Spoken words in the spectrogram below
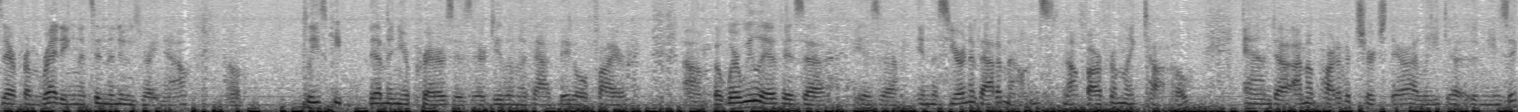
There from Redding. That's in the news right now. Um, please keep them in your prayers as they're dealing with that big old fire. Um, but where we live is uh, is uh, in the Sierra Nevada mountains, not far from Lake Tahoe, and uh, I'm a part of a church there. I lead uh, the music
